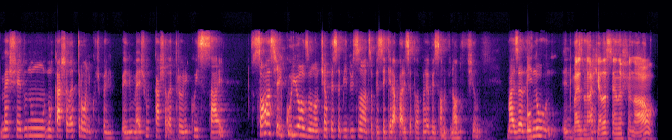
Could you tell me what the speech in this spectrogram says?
mexendo num, num caixa eletrônico. Tipo, ele, ele mexe no caixa eletrônico e sai. Só achei curioso, eu não tinha percebido isso antes. Eu pensei que ele aparecia pela primeira vez só no final do filme. Mas ali no. Ele... Mas naquela cena final,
